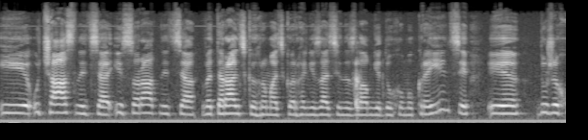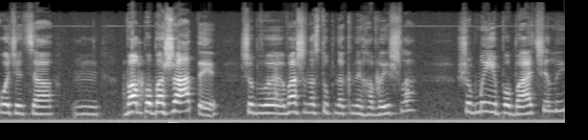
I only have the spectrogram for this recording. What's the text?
і учасниця і соратниця ветеранської громадської організації Незламні Духом Українці. І дуже хочеться вам побажати, щоб е, ваша наступна книга вийшла, щоб ми її побачили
